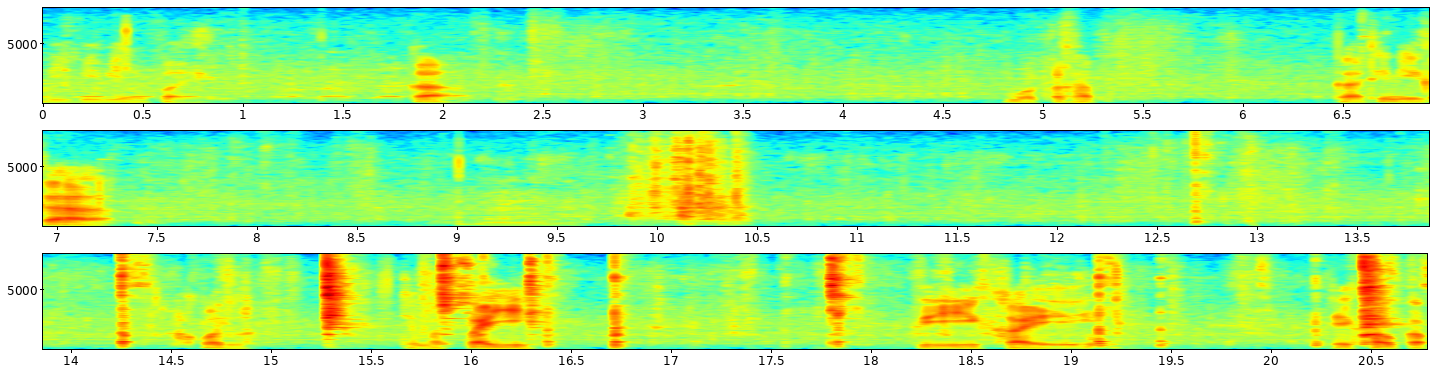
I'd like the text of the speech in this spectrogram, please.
บีบีบีลงไป ก็ หมดแล้วครับ ก็ทีนี้ก็อืมเราก็จะมาตีตีไข่ให้เข้ากับ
